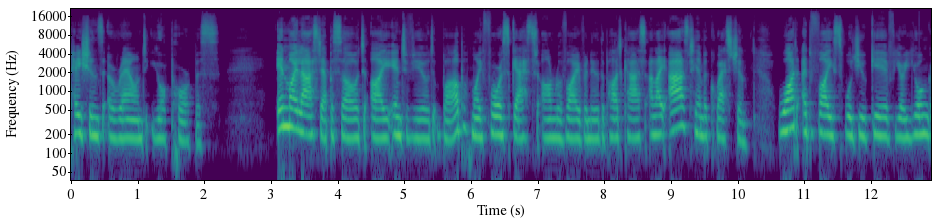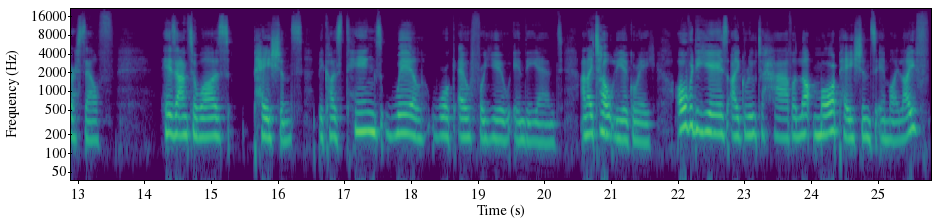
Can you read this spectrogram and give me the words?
patience around your purpose. In my last episode, I interviewed Bob, my first guest on Revive Renew, the podcast, and I asked him a question What advice would you give your younger self? His answer was patience because things will work out for you in the end. And I totally agree. Over the years, I grew to have a lot more patience in my life,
